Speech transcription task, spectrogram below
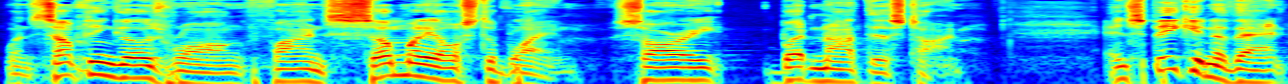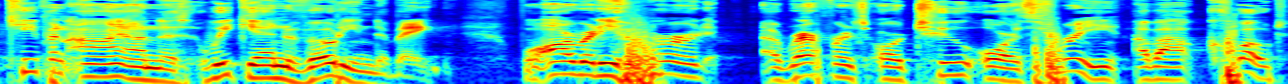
When something goes wrong, find somebody else to blame. Sorry, but not this time. And speaking of that, keep an eye on the weekend voting debate. We already heard a reference or two or three about, quote,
